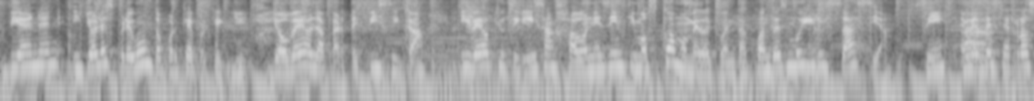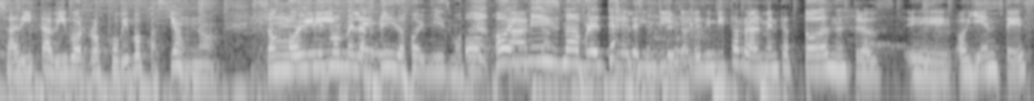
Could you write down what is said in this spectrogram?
vienen y yo les pregunto por qué, porque yo veo la parte física y veo que utilizan jabones íntimos. ¿Cómo me doy cuenta? Cuando es muy grisácea, ¿sí? En vez de Ah. ser rosadita, vivo, rojo, vivo, pasión, no. Son Hoy mismo me la grises. pido, hoy mismo. Opaca. Hoy mismo, frente al Les invito, les invito realmente a todas nuestras eh, oyentes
